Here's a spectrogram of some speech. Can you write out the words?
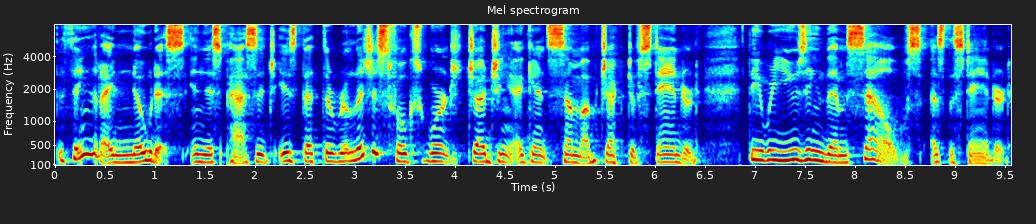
The thing that I notice in this passage is that the religious folks weren't judging against some objective standard, they were using themselves as the standard.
